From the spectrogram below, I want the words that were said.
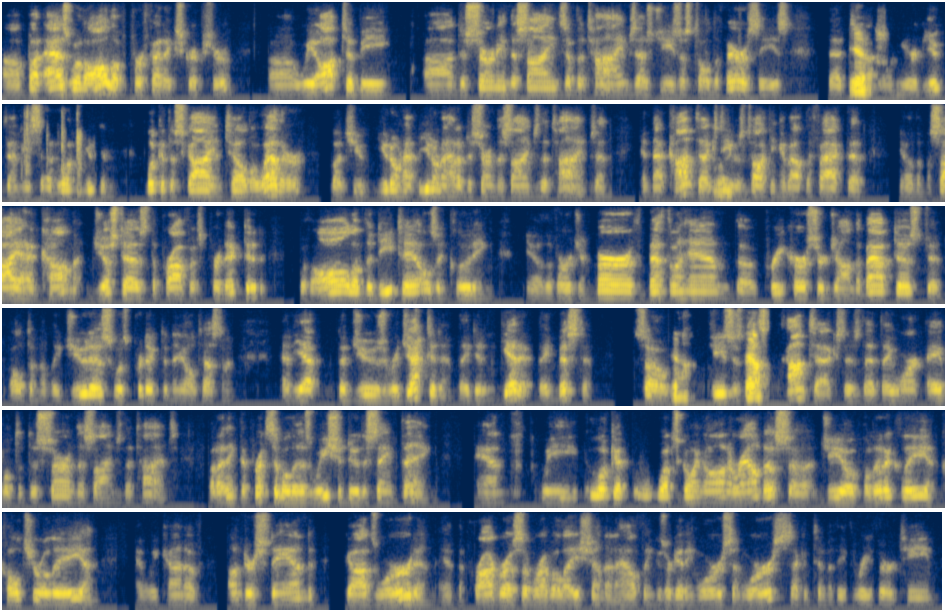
Uh, but as with all of prophetic scripture, uh, we ought to be uh, discerning the signs of the times, as Jesus told the Pharisees. That uh, when he rebuked them, he said, "Look, you can look at the sky and tell the weather, but you you don't have you don't know how to discern the signs of the times." And in that context, right. he was talking about the fact that you know the Messiah had come just as the prophets predicted, with all of the details, including you know, the virgin birth, Bethlehem, the precursor John the Baptist, ultimately Judas was predicted in the Old Testament, and yet the Jews rejected him. They didn't get it. They missed him. So yeah. Jesus, that's yeah. the context is that they weren't able to discern the signs of the times. But I think the principle is we should do the same thing. And we look at what's going on around us uh, geopolitically and culturally, and, and we kind of understand God's word and, and the progress of Revelation and how things are getting worse and worse, 2 Timothy 3.13.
